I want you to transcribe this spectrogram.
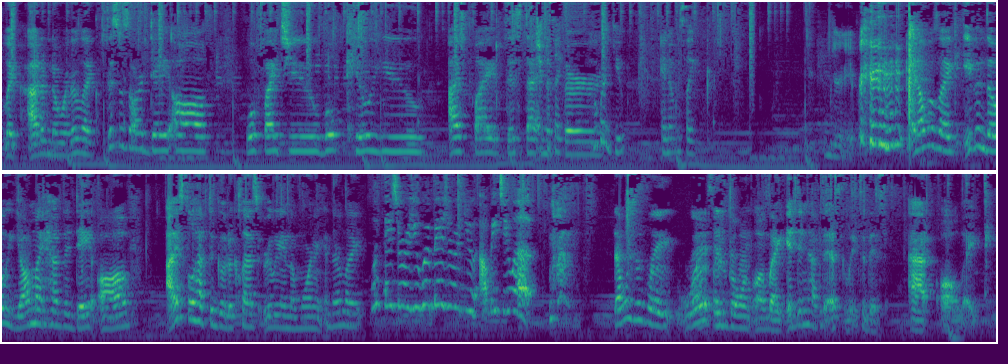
Like out of nowhere, they're like, this is our day off. We'll fight you. We'll kill you. I fight this, that, and the like, third. who are you? And I was like, your neighbor. And I was like, even though y'all might have the day off, I still have to go to class early in the morning. And they're like, What major are you? What major are you? I'll beat you up. that was just like, what is going on? Like, it didn't have to escalate to this at all. Like,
